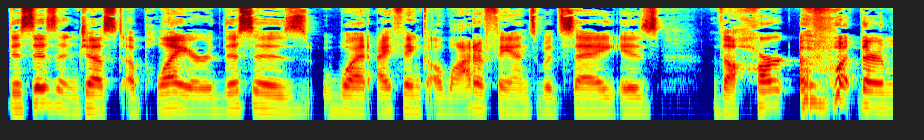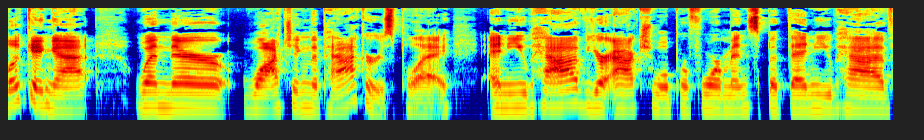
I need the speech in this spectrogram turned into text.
this isn't just a player. This is what I think a lot of fans would say is the heart of what they're looking at when they're watching the Packers play. And you have your actual performance, but then you have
